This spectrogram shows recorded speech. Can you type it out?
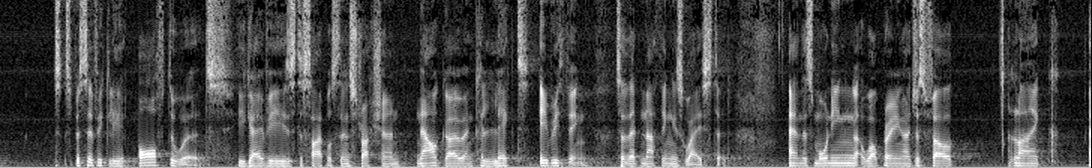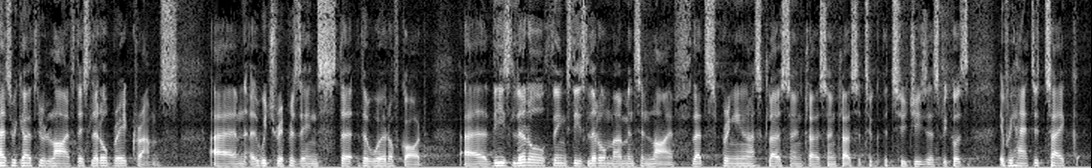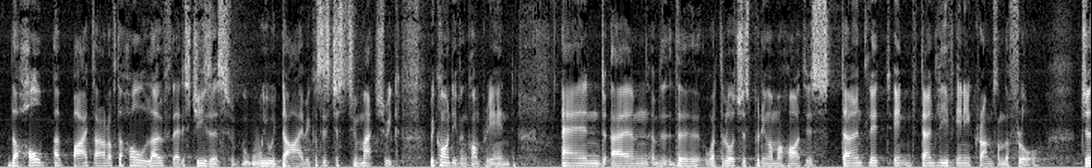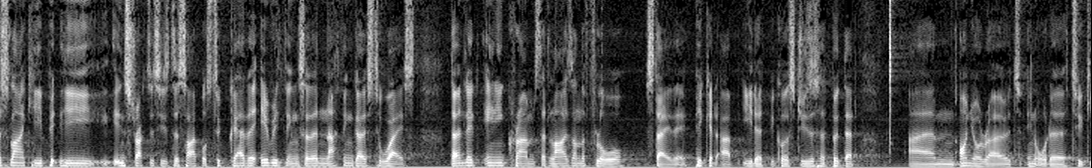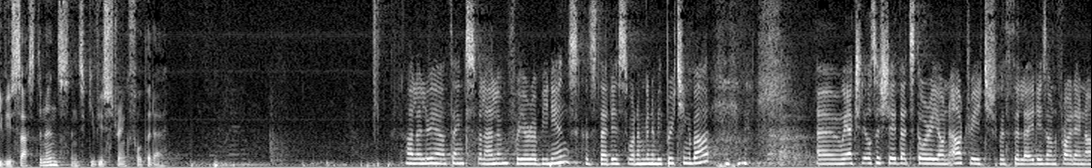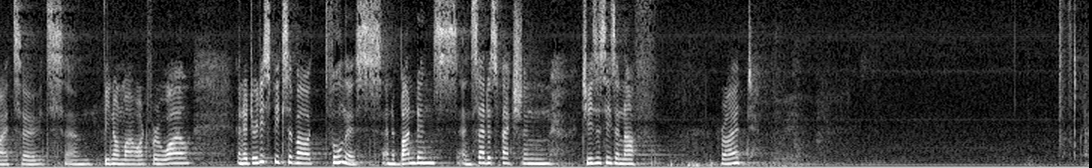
specifically afterwards, he gave his disciples the instruction now go and collect everything so that nothing is wasted. And this morning, while praying, I just felt like as we go through life, there's little breadcrumbs, um, which represents the, the Word of God uh, these little things, these little moments in life that's bringing us closer and closer and closer to, to Jesus. Because if we had to take the whole a bite out of the whole loaf that is Jesus, we would die because it's just too much. We, we can't even comprehend. And um, the, what the Lord's just putting on my heart is don't let don't leave any crumbs on the floor. Just like he, he instructed his disciples to gather everything so that nothing goes to waste don't let any crumbs that lies on the floor stay there. Pick it up, eat it, because Jesus had put that um, on your road in order to give you sustenance and to give you strength for the day. Hallelujah. Thanks, Valalam, for your obedience, because that is what I'm going to be preaching about. um, we actually also shared that story on outreach with the ladies on Friday night, so it's um, been on my heart for a while. And it really speaks about fullness and abundance and satisfaction. Jesus is enough, right?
